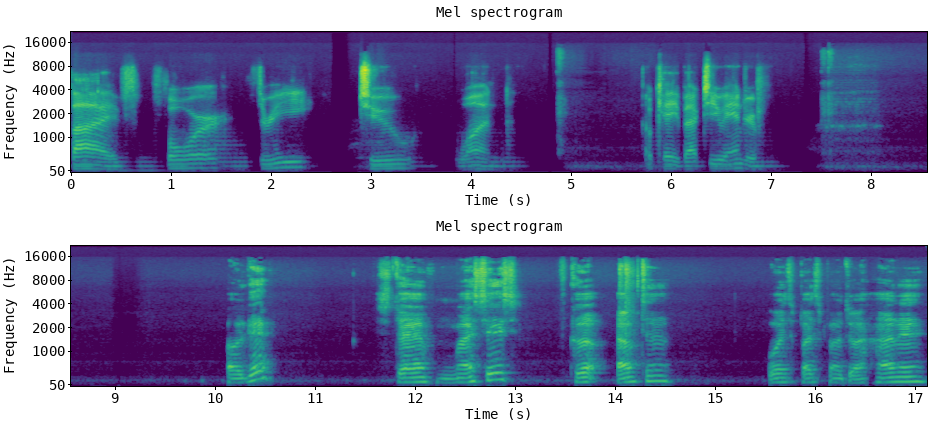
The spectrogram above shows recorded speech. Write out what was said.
five, four, three, two, one. Okay, back to you, Andrew. Okay. Staff message good after was possible to handle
